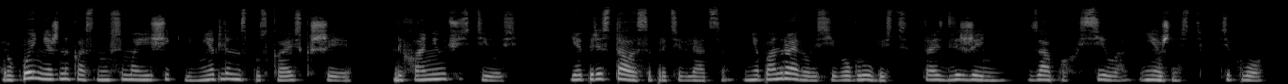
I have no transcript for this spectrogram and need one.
Рукой нежно коснулся моей щеки, медленно спускаясь к шее. Дыхание участилось. Я перестала сопротивляться. Мне понравилась его грубость, страсть движений, запах, сила, нежность, тепло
